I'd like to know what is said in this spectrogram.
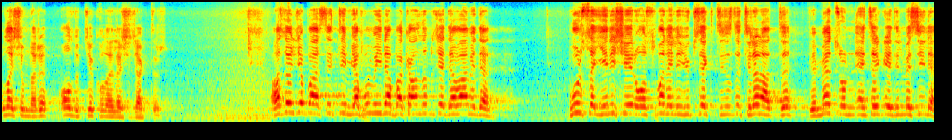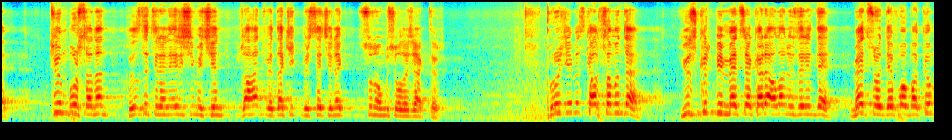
ulaşımları oldukça kolaylaşacaktır. Az önce bahsettiğim yapımı yine bakanlığımızca devam eden Bursa Yenişehir Osmaneli yüksek hızlı tren hattı ve metronun entegre edilmesiyle tüm Bursa'nın hızlı tren erişimi için rahat ve dakik bir seçenek sunulmuş olacaktır. Projemiz kapsamında 140 bin metrekare alan üzerinde metro depo bakım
